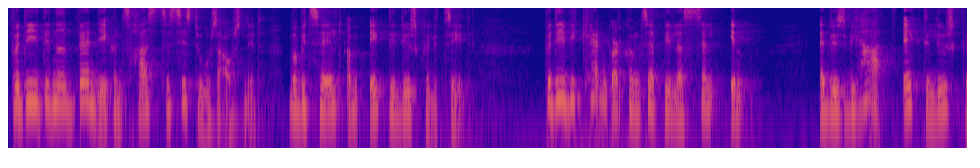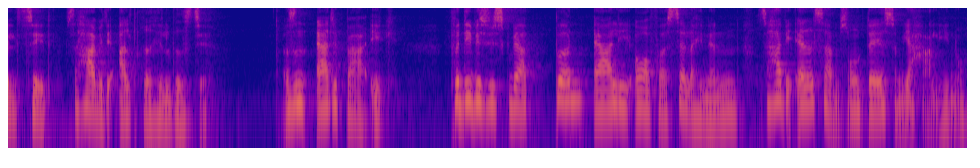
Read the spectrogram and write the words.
Fordi det er nødvendigt i kontrast til sidste uges afsnit, hvor vi talte om ægte livskvalitet. Fordi vi kan godt komme til at bilde os selv ind, at hvis vi har ægte livskvalitet, så har vi det aldrig helvedes til. Og sådan er det bare ikke. Fordi hvis vi skal være bund ærlige over for os selv og hinanden, så har vi alle sammen sådan nogle dage, som jeg har lige nu.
